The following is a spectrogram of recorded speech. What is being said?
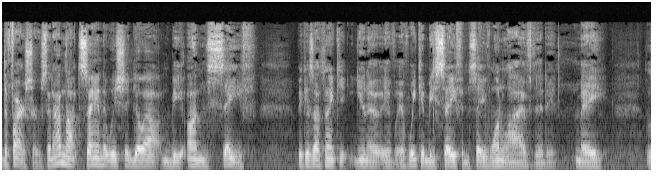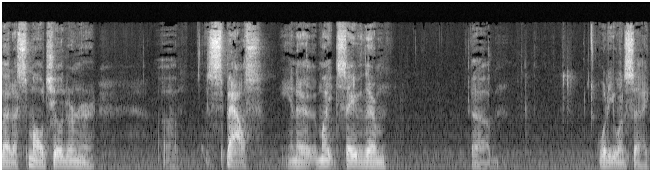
the fire service. And I'm not saying that we should go out and be unsafe because I think, you know, if, if we can be safe and save one life, that it may let a small children or uh, spouse, you know, it might save them. Um, what do you want to say?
